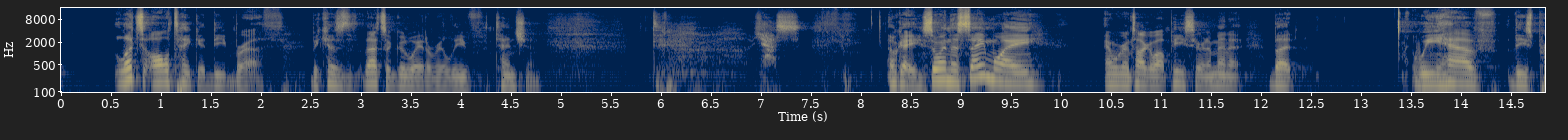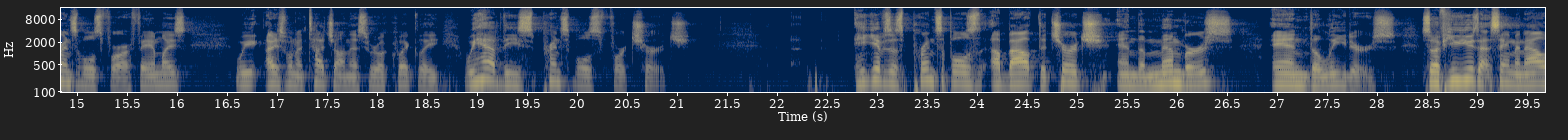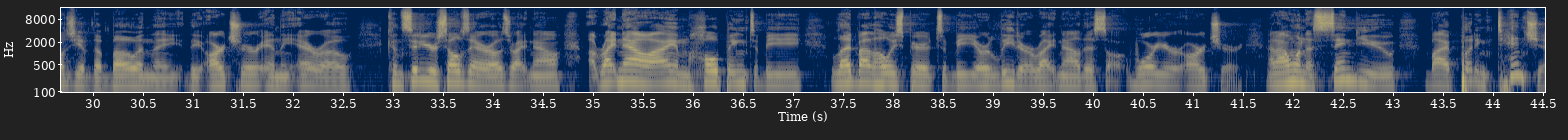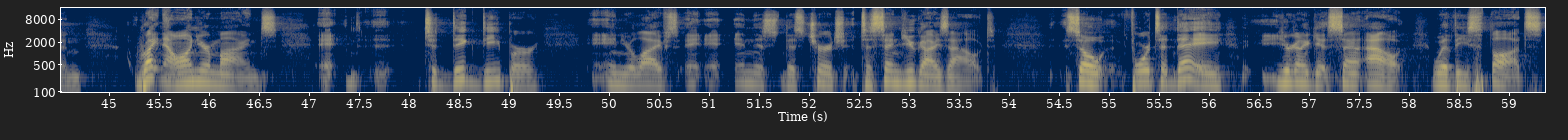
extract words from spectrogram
let's all take a deep breath because that's a good way to relieve tension. Yes. Okay, so in the same way, and we're going to talk about peace here in a minute, but we have these principles for our families we, I just want to touch on this real quickly. We have these principles for church. He gives us principles about the church and the members and the leaders. So if you use that same analogy of the bow and the, the archer and the arrow, consider yourselves arrows right now. Uh, right now, I am hoping to be led by the Holy Spirit to be your leader right now, this warrior archer. And I want to send you by putting tension right now on your minds eh, to dig deeper in your lives in this, this church to send you guys out. So for today, you're going to get sent out with these thoughts.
